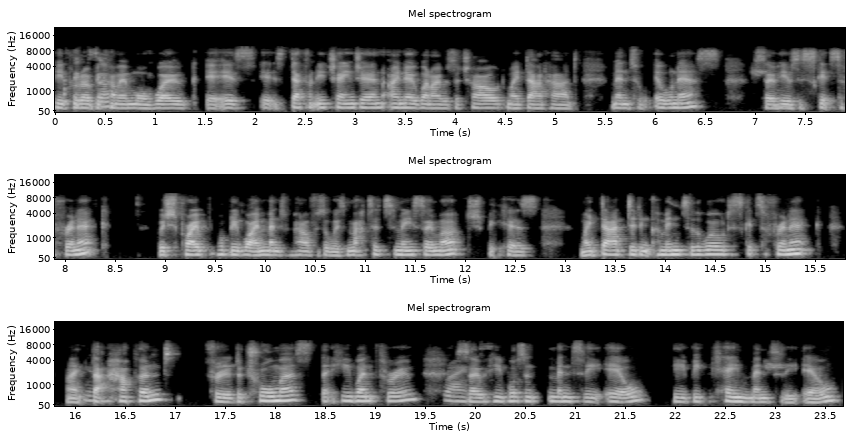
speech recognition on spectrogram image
people I think are so. becoming more woke. It is it's definitely changing. I know when I was a child, my dad had mental illness, so he mm. was a schizophrenic which is probably why mental health has always mattered to me so much because my dad didn't come into the world as schizophrenic. Like yeah. that happened through the traumas that he went through. Right. So he wasn't mentally ill. He became mentally ill,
